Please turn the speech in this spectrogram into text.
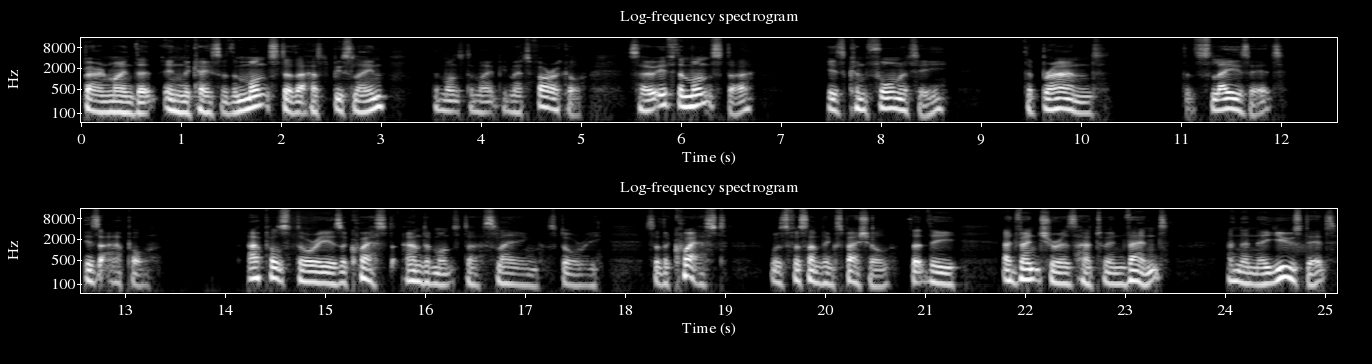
bear in mind that in the case of the monster that has to be slain, the monster might be metaphorical. So if the monster is conformity, the brand that slays it is Apple. Apple's story is a quest and a monster slaying story. So the quest was for something special that the adventurers had to invent and then they used it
